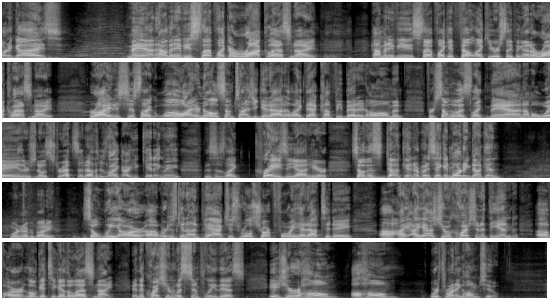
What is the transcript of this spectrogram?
Morning, guys. Man, how many of you slept like a rock last night? How many of you slept like it felt like you were sleeping on a rock last night? Right? It's just like, whoa, I don't know. Sometimes you get out of like that comfy bed at home, and for some of us, like, man, I'm away, there's no stress. And others, like, are you kidding me? This is like crazy out here. So, this is Duncan. Everybody say good morning, Duncan. Morning, everybody. So we are, uh, we're just going to unpack just real short before we head out today. Uh, I, I asked you a question at the end of our little get together last night. And the question was simply this Is your home a home worth running home to?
